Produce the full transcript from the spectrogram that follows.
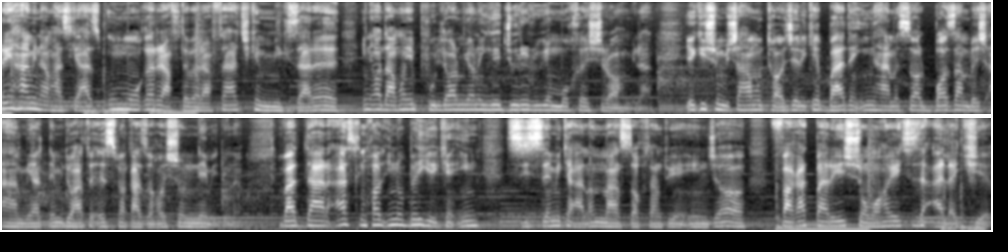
برای همین هم هست که از اون موقع رفته به رفته هرچی که میگذره این آدم های پولدار میان یه جوری روی مخش راه میرن. یکیشون میشه همون تاجری که بعد این همه سال بازم بهش اهمیت نمیده حتی اسم غذاهاش نمی‌دونه. و در اصل می‌خواد اینو بگه که این سیستمی که الان من ساختم توی اینجا فقط برای شماها یه چیز علکیه.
